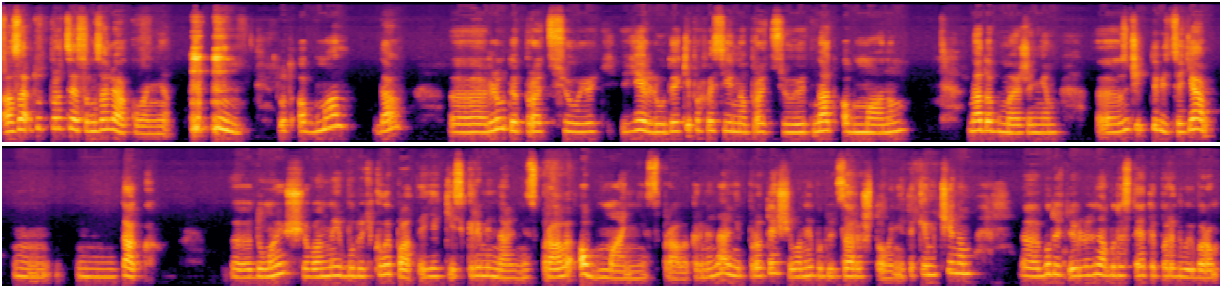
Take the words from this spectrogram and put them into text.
А за, тут процесом залякування. Тут обман, да? Е, люди працюють, є люди, які професійно працюють над обманом, над обмеженням. Е, Значить, дивіться, я так е, думаю, що вони будуть клепати якісь кримінальні справи, обманні справи кримінальні про те, що вони будуть заарештовані. Таким чином, будуть, людина буде стояти перед вибором,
